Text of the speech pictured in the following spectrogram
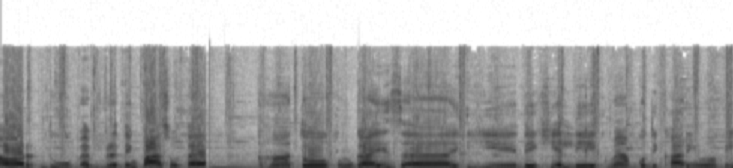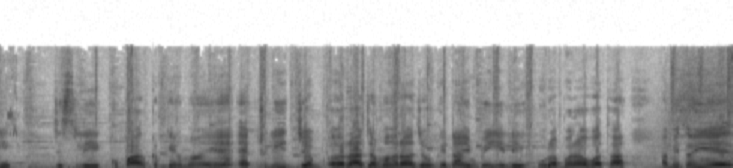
और धूप एवरीथिंग पास होता है। हाँ तो गाइज़ ये देखिए लेक मैं आपको दिखा रही हूँ अभी। जिस लेक को पार करके हम आए हैं। एक्चुअली जब राजा महाराजाओं के टाइम पे ये लेक पूरा भरा हुआ था, अभी तो ये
